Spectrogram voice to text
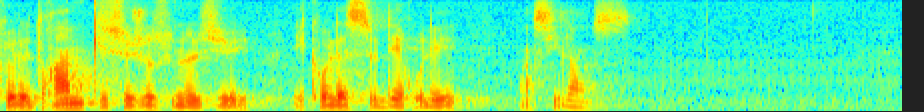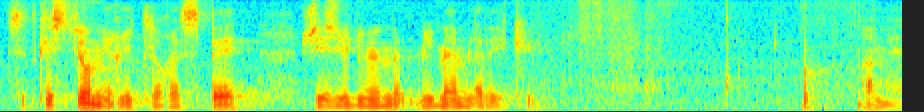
que le drame qui se joue sous nos yeux et qu'on laisse se dérouler en silence Cette question mérite le respect. Jésus lui-même l'a vécu. Amen.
